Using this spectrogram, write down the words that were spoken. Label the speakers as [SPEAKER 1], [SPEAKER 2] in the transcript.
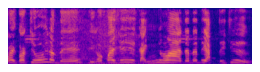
[SPEAKER 1] quay có chuối làm gì? Chỉ có quay cái cảnh hoa cho nó đẹp thôi chứ.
